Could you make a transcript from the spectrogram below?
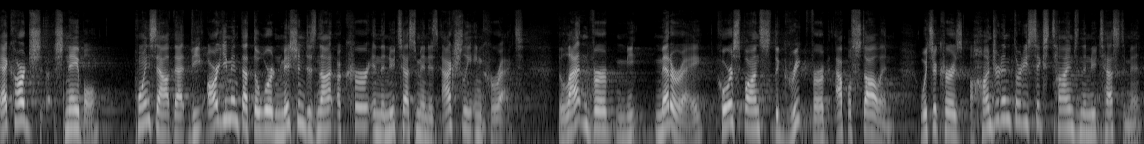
Eckhard Schnabel points out that the argument that the word mission does not occur in the New Testament is actually incorrect. The Latin verb mittere corresponds to the Greek verb apostolin, which occurs 136 times in the New Testament,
